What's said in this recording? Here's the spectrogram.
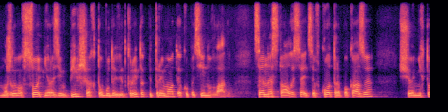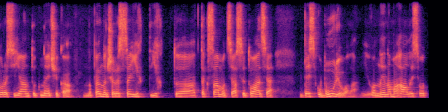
можливо, в сотні разів більше, хто буде відкрито підтримувати окупаційну владу. Це не сталося, і це вкотре показує, що ніхто росіян тут не чекав. Напевно, через це їх, їх е, так само ця ситуація десь обурювала, і вони намагались, от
